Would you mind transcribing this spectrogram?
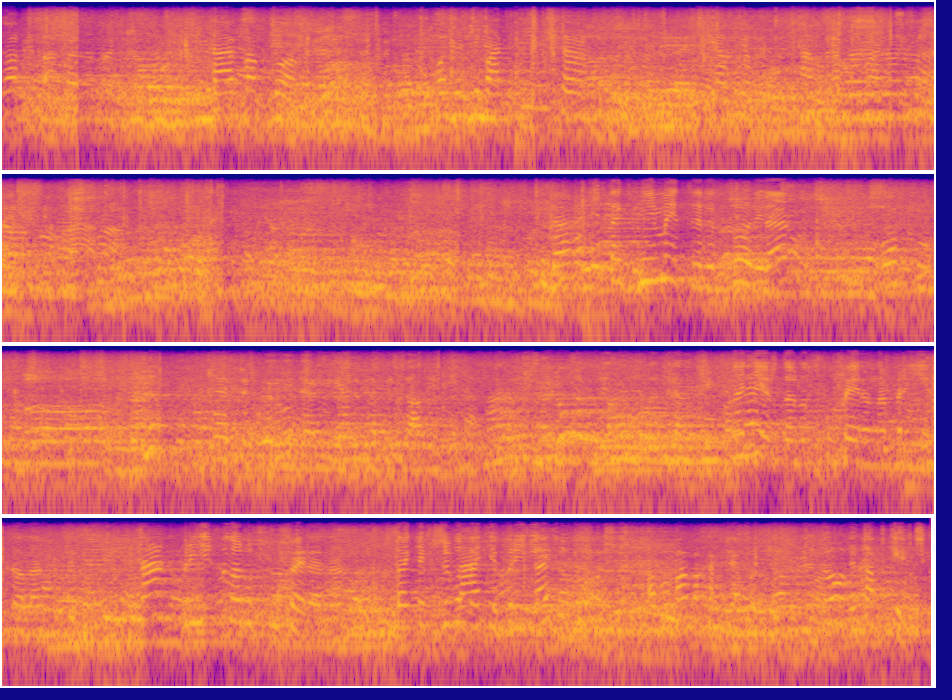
Добре, бабця. Так, баб, добре. Може, ти бабі пишеш? Я вже там Взагалі так зніми територію. Надежда розкуфирена приїхала. Так, приїхала розкуфирена. Так як живу, так і приїхала. Або баба хотя б це аптечка.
